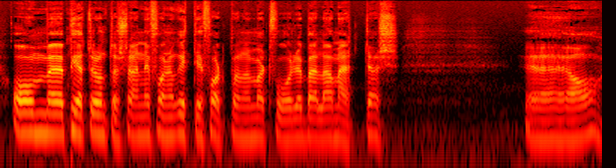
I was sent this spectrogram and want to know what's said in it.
om eh, Peter Untersteiner får en riktig fart på nummer två, Rebella Merters. Uh, ja,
